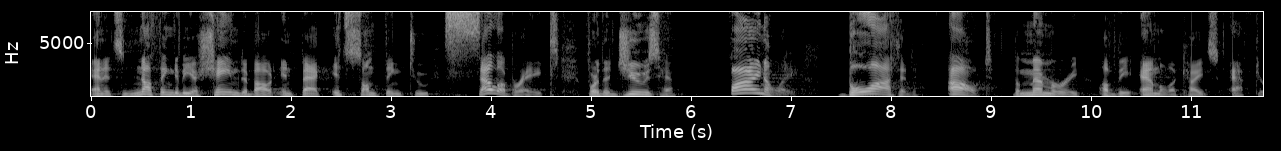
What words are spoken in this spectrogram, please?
and it's nothing to be ashamed about. In fact, it's something to celebrate, for the Jews have finally blotted out the memory of the Amalekites after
